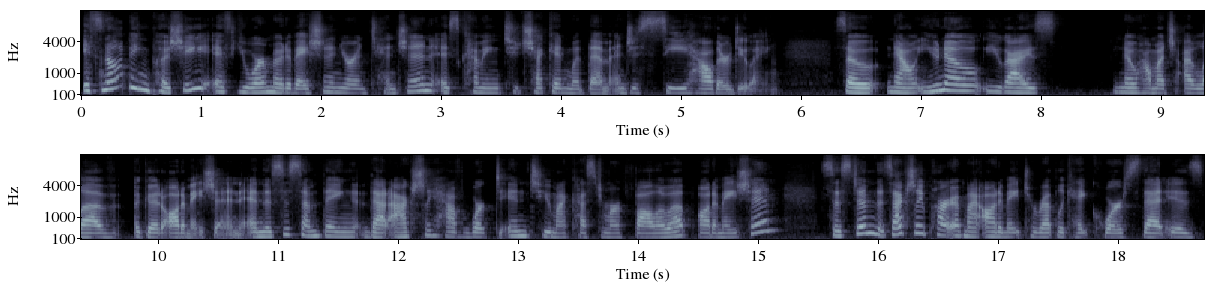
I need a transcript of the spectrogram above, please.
It's not being pushy if your motivation and your intention is coming to check in with them and just see how they're doing. So now you know, you guys know how much I love a good automation. And this is something that I actually have worked into my customer follow up automation system that's actually part of my automate to replicate course that is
